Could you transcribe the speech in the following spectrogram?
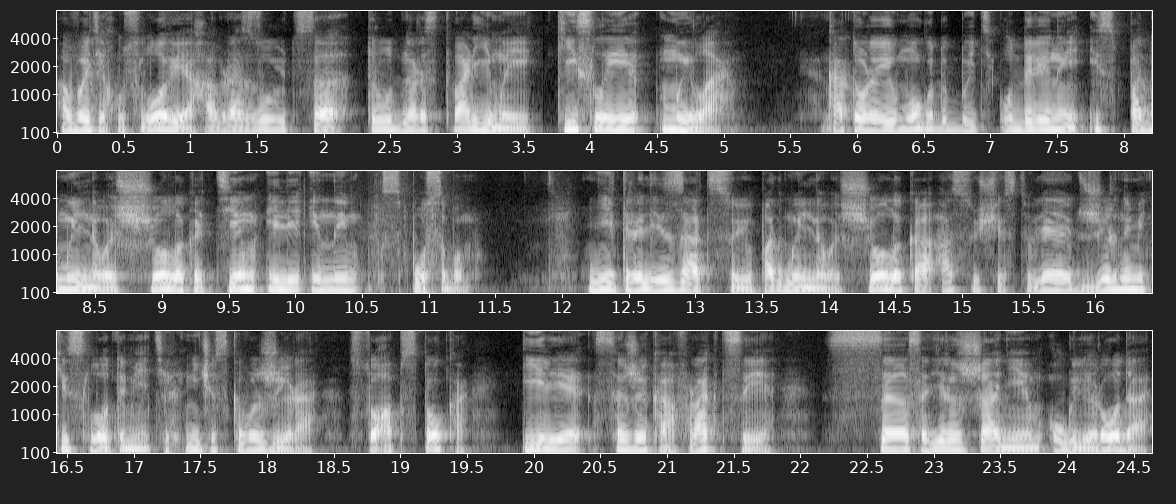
В этих условиях образуются труднорастворимые кислые мыла, которые могут быть удалены из подмыльного щелока тем или иным способом. Нейтрализацию подмыльного щелока осуществляют жирными кислотами технического жира, соапстока или СЖК фракции с содержанием углерода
